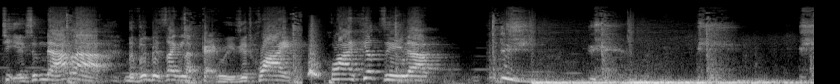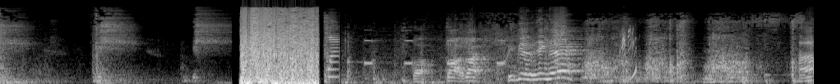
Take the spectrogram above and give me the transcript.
Chị ấy xứng đáng là, được với biệt danh là kẻ hủy diệt khoai. Khoai khiếc gì là rồi rồi rồi tính tiền nhanh thế. Hả?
